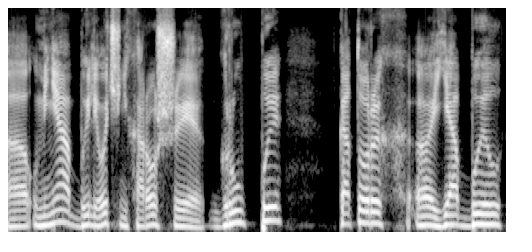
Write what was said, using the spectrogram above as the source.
Э, у меня были очень хорошие группы в которых э, я был,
